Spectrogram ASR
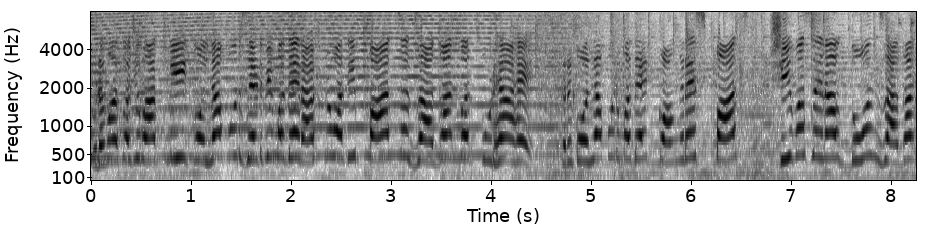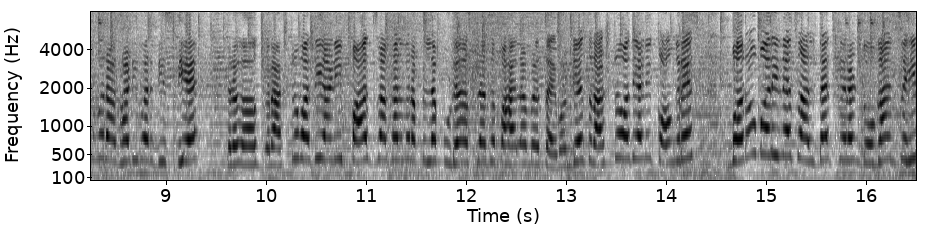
पुढे महत्वाची बातमी कोल्हापूर झेडपी मध्ये राष्ट्रवादी पाच जागांवर पुढे आहे. तर कोल्हापूरमध्ये काँग्रेस पाच शिवसेना दोन जागांवर आघाडीवर दिसतीये. तर राष्ट्रवादी आणि पाच जागांवर आपल्याला पुढे असल्याचं पाहायला मिळत आहे म्हणजेच राष्ट्रवादी आणि काँग्रेस बरोबरीने चालतात कारण दोघांचेही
